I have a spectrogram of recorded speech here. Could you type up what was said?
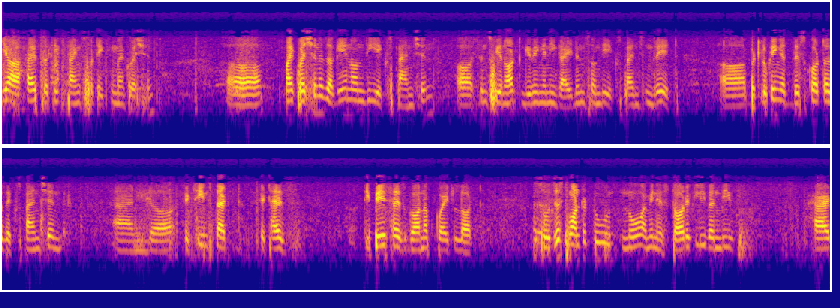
Yeah, hi Pratik. Thanks for taking my question. Uh, my question is again on the expansion. Uh, since we are not giving any guidance on the expansion rate, uh, but looking at this quarter's expansion, and uh, it seems that it has, the pace has gone up quite a lot. So just wanted to know, I mean, historically when we've had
